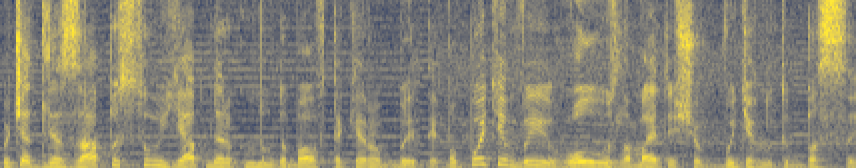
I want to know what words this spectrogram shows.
Хоча для запису я б не рекомендував таке робити, бо потім ви голову зламаєте, щоб витягнути баси.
